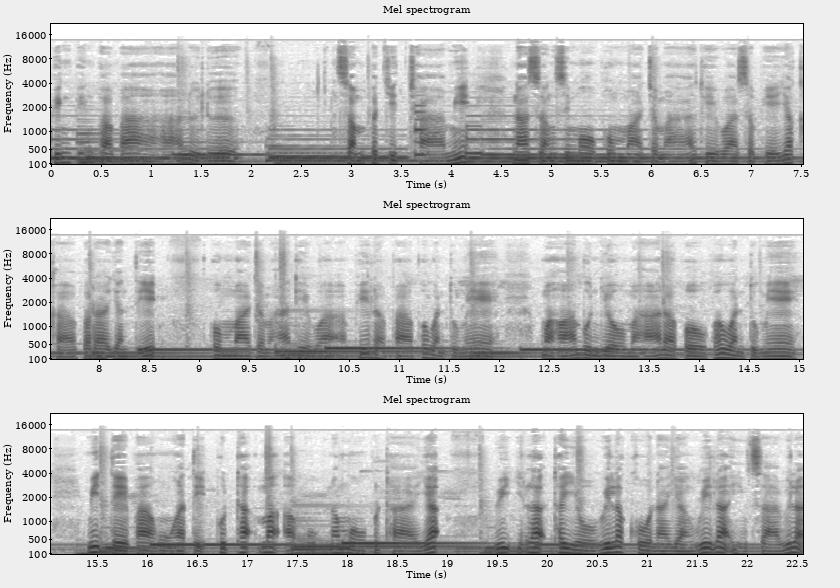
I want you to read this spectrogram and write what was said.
พ่งพ่งผาพาหาลือลือสัมปจิตชามิ นาสังสิโมพมมาจมหาเทวาสเพยักขาปรายันติพมมาจมหาเทวาอภิลาภาพระวันตุเม มหาบุญโยมหาราโพพระวันตุเม มิเตพาหูหติพุทธมะอาอุนโมพุทธายะ วิละทโยวิละโคนายังวิละอิงสาวิละ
